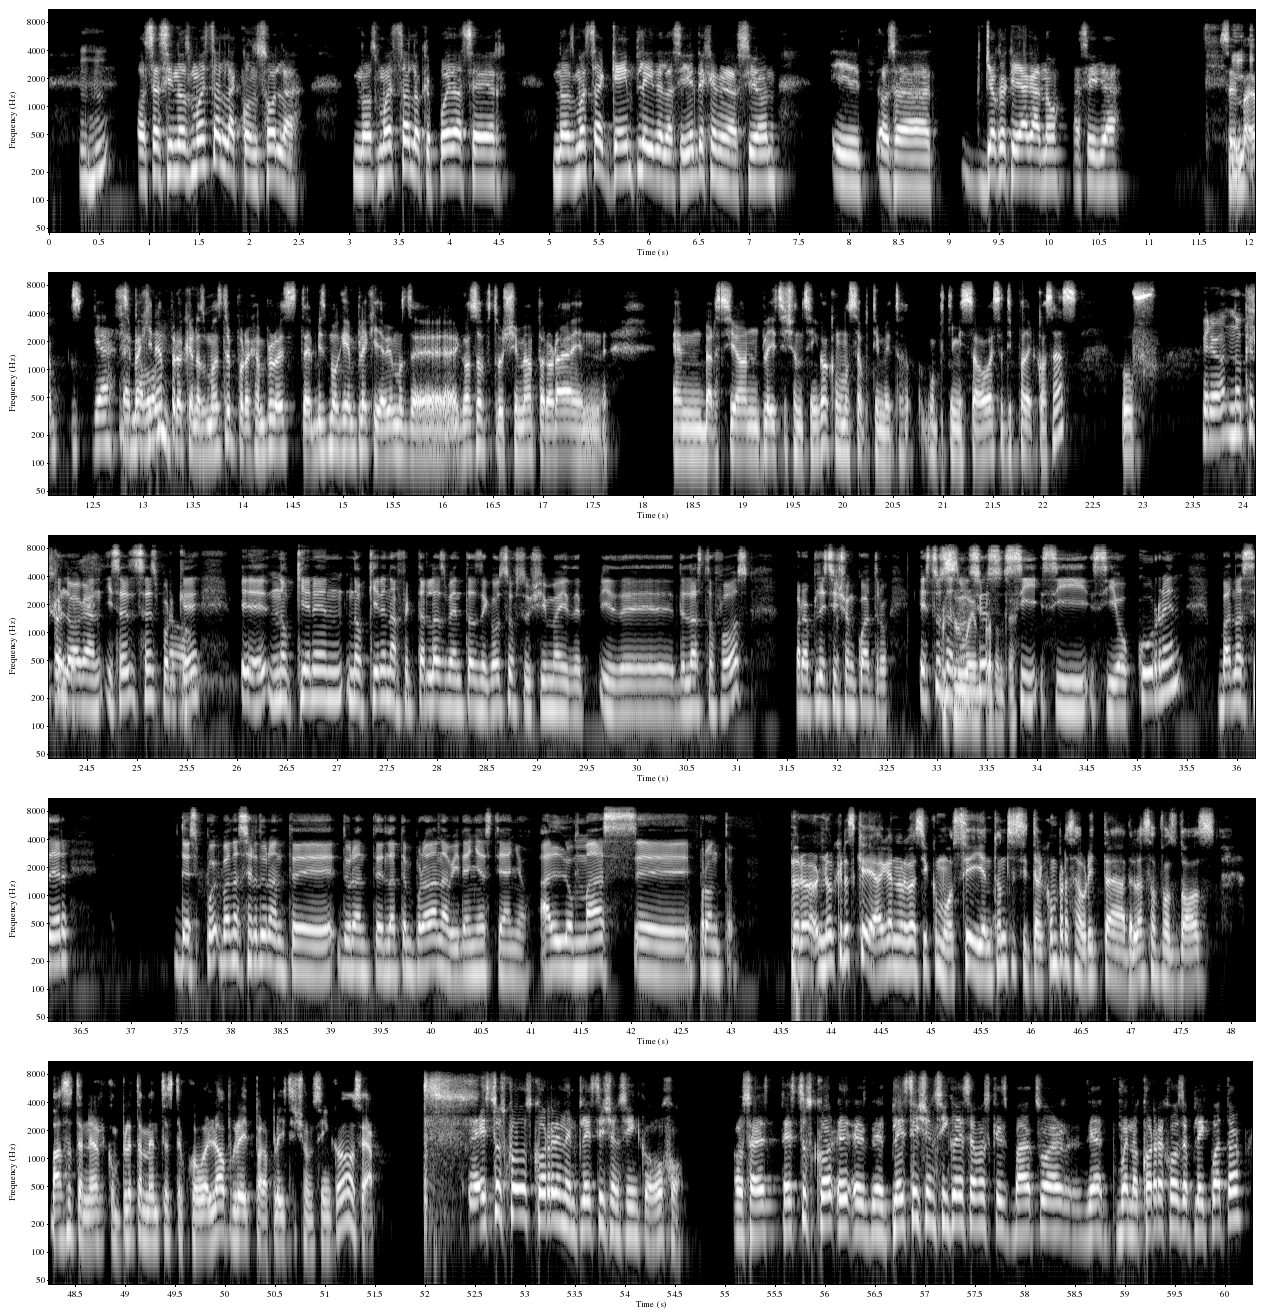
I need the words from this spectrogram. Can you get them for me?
O sea, si nos muestra la consola, nos muestra lo que puede hacer, nos muestra gameplay de la siguiente generación y, o sea, yo creo que ya ganó, así ya, Se, Y- ima- ya se, ¿se acabó. imaginan, pero que nos muestre, por ejemplo, este, el mismo gameplay que ya vimos de Ghost of Tsushima, pero ahora en, en versión PlayStation 5, cómo se optimizó, optimizó ese tipo de cosas. Uf. Pero no creo que lo hagan. ¿Y sabes, sabes por No. qué? Eh, no, quieren, no quieren afectar las ventas de Ghost of Tsushima y de, y de The Last of Us para PlayStation 4. Estos Eso anuncios, si, si, si ocurren, van a ser después, van a ser durante, durante la temporada navideña este año. A lo más eh, pronto. Pero ¿no crees que hagan algo así como, sí, entonces si te compras ahorita The Last of Us 2, vas a tener completamente este juego, el upgrade para PlayStation 5? O sea, Estos juegos corren en PlayStation 5, ojo. O sea, est- estos eh, eh, el PlayStation 5 ya sabemos que es backward, ya- bueno, corre juegos de Play 4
